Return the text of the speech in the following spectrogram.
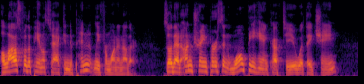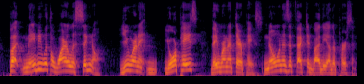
allows for the panels to act independently from one another. So that untrained person won't be handcuffed to you with a chain, but maybe with a wireless signal. You run at your pace, they run at their pace. No one is affected by the other person.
